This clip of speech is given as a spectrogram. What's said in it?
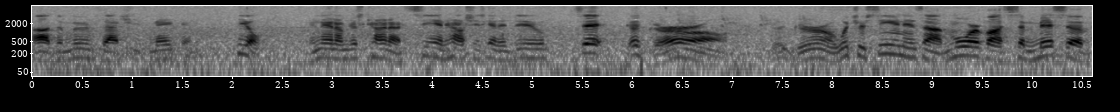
uh, the moves that she's making. Heel. And then I'm just kind of seeing how she's going to do. Sit. Good girl. Good girl. What you're seeing is uh, more of a submissive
